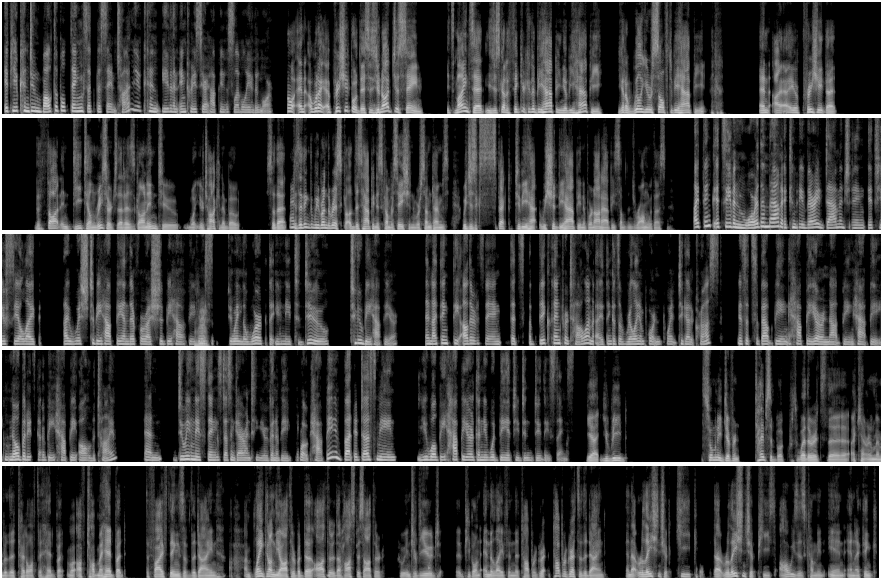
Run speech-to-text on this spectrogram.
if you can do multiple things at the same time, you can even increase your happiness level even more. Oh, and uh, what I appreciate about this is you're not just saying it's mindset. You just got to think you're going to be happy and you'll be happy. You got to will yourself to be happy. and I, I appreciate that the thought and detail and research that has gone into what you're talking about. So that, because I think that we run the risk of this happiness conversation where sometimes we just expect to be, ha- we should be happy. And if we're not happy, something's wrong with us. I think it's even more than that. It can be very damaging if you feel like I wish to be happy and therefore I should be happy Mhm. versus doing the work that you need to do to be happier. And I think the other thing that's a big thing for Tala, and I think is a really important point to get across, is it's about being happier and not being happy. Mm. Nobody's going to be happy all the time. And doing these things doesn't guarantee you're going to be, quote, happy, but it does mean you will be happier than you would be if you didn't do these things. Yeah, you read so many different types of books, whether it's the I can't remember the title off the head, but well, off the top of my head, but the five things of the dying. I'm blanking on the author, but the mm. author, that hospice author who interviewed Uh, people on end of life and the top regret top regrets of the dying. And that relationship key that relationship piece always is coming in. And I think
